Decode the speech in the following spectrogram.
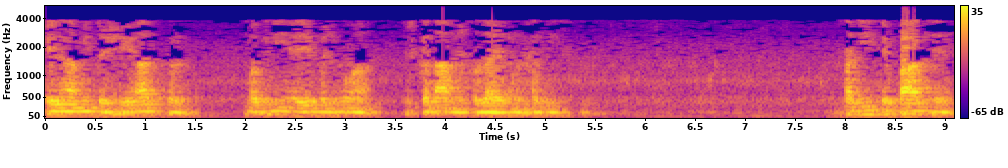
الہامی تشریحات پر مبنی ہے یہ مجموعہ، اس کا نام ہے خزائن الحدیث۔ حدیث پاک ہے۔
